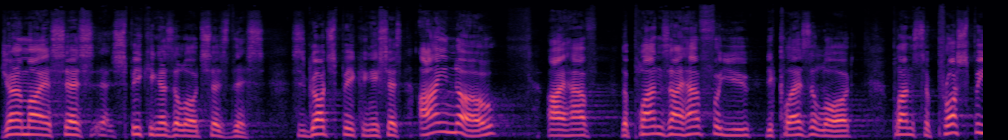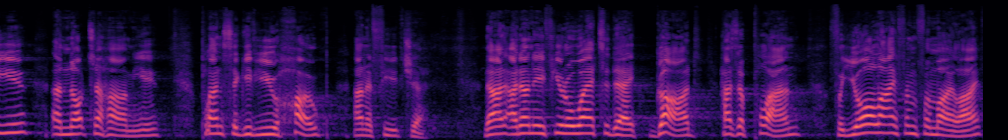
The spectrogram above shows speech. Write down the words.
Jeremiah says, uh, speaking as the Lord, says this. This is God speaking. He says, I know I have the plans I have for you, declares the Lord plans to prosper you and not to harm you, plans to give you hope and a future. Now, I don't know if you're aware today, God has a plan for your life and for my life,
